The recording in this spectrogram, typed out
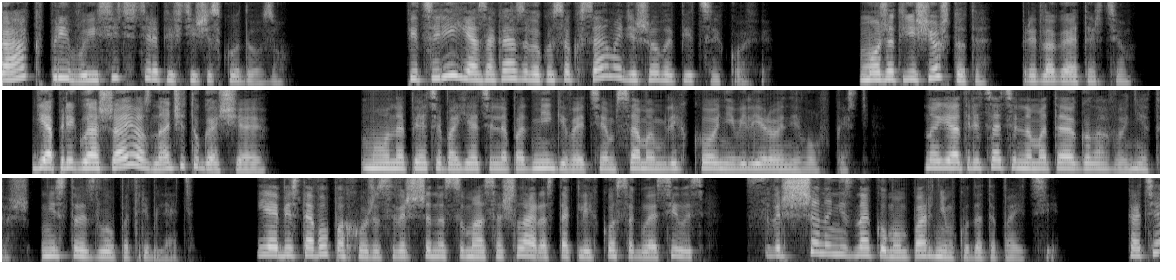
Как превысить терапевтическую дозу? В пиццерии я заказываю кусок самой дешевой пиццы и кофе. «Может, еще что-то?» — предлагает Артем. «Я приглашаю, а значит, угощаю». Он опять обаятельно подмигивает, тем самым легко нивелируя неловкость. Но я отрицательно мотаю головой. Нет уж, не стоит злоупотреблять. Я без того, похоже, совершенно с ума сошла, раз так легко согласилась с совершенно незнакомым парнем куда-то пойти. Хотя,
